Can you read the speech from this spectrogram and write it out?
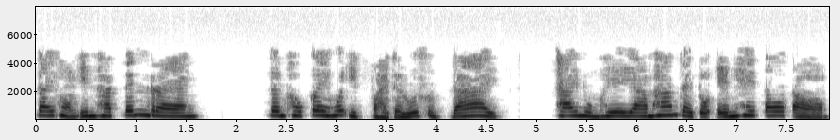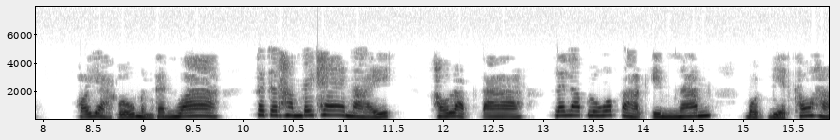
ใจของอินทัศเต้นแรงจนเขาเกรงว่าอีกฝ่ายจะรู้สึกได้ ชายหนุ่มพยายามห้ามใจตัวเองให้โต้ตอบ เพราะอยากรู้เหมือนกันว่าเธอจะทำได้แค่ไหน เขาหลับตาและรับรู้ว่าปากอิ่มนั้นบดเบียดเข้าหา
